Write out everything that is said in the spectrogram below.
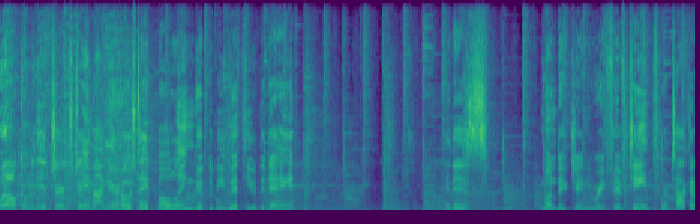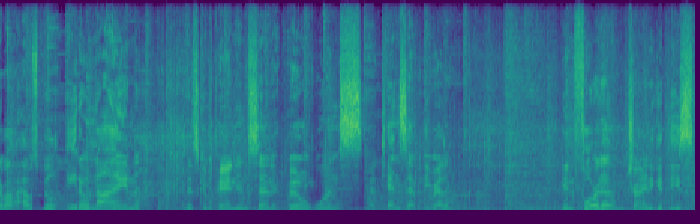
welcome to the Insurance Dream. I'm your host, Abe Bowling. Good to be with you today. It is Monday, January 15th. We're talking about House Bill 809 and its companion, Senate Bill 1, uh, 1070, rather. In Florida, trying to get these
